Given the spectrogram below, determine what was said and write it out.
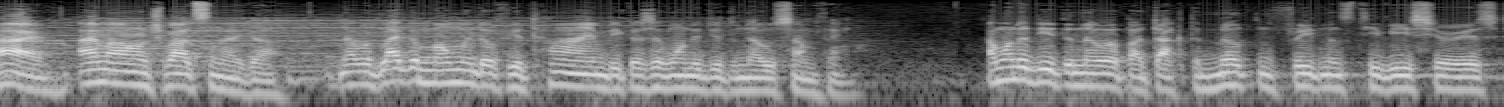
Hi, I'm Arnold Schwarzenegger, and I would like a moment of your time because I wanted you to know something. I wanted you to know about Dr. Milton Friedman's TV series,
